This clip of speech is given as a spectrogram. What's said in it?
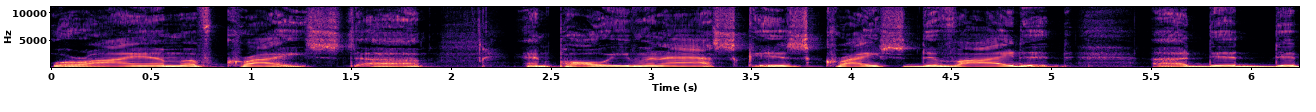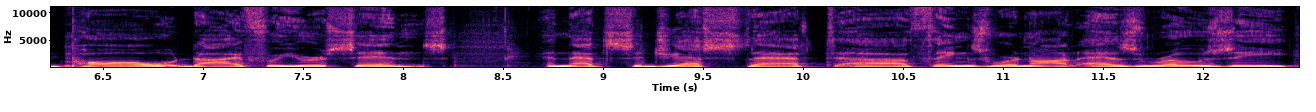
or I am of Christ. Uh, and Paul even asks, "Is Christ divided? Uh, did did Paul die for your sins?" And that suggests that uh, things were not as rosy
